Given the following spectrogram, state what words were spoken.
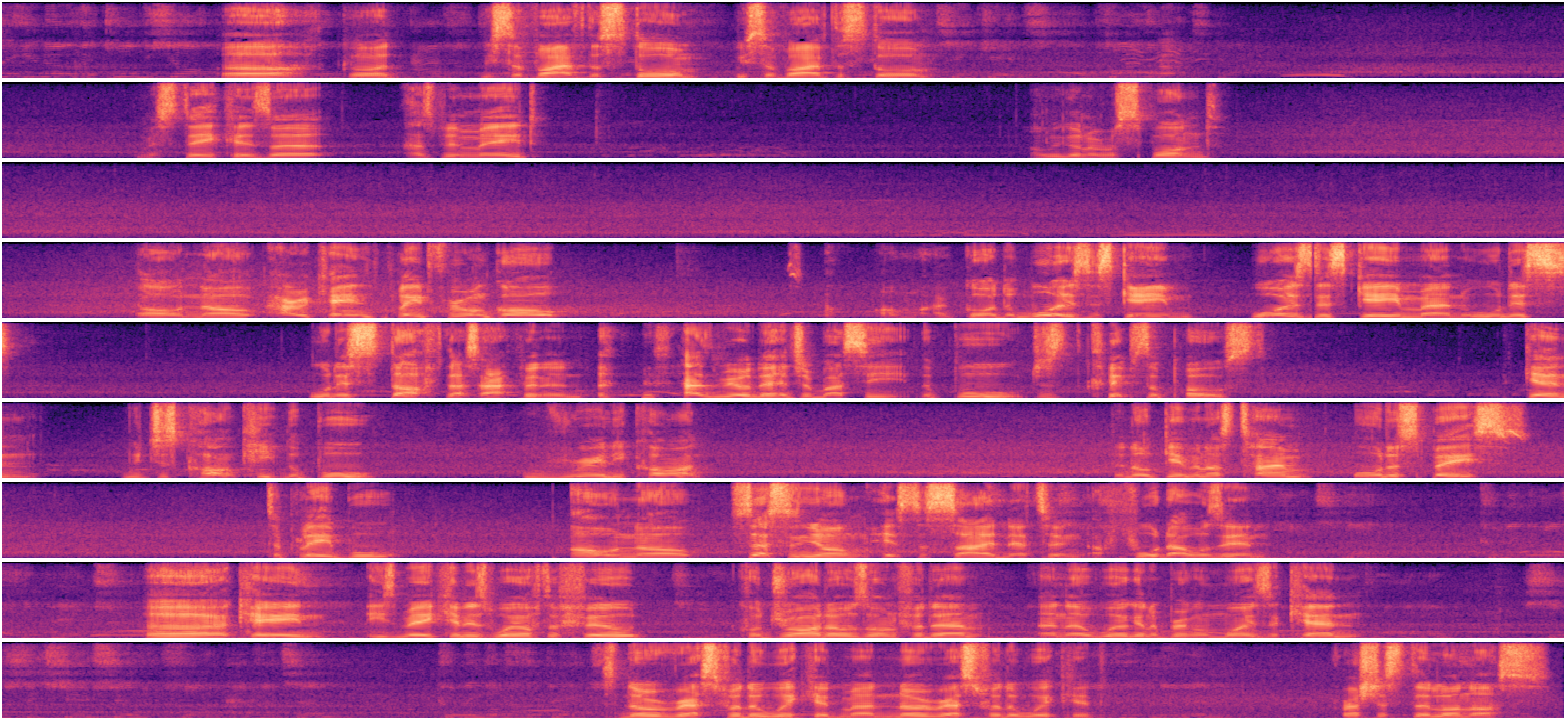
Oh, God. We survived the storm. We survived the storm. Mistake is, uh, has been made. Are we going to respond? Oh no, Harry Kane played through on goal. Oh my god, what is this game? What is this game, man? All this, all this stuff that's happening has me on the edge of my seat. The ball just clips the post. Again, we just can't keep the ball. We really can't. They're not giving us time or the space to play ball. Oh no, Sessegnon hits the side netting. I thought that was in. Uh, Kane, he's making his way off the field. Cuadrado's on for them. And uh, we're going to bring on Moise Kean. There's no rest for the wicked, man. No rest for the wicked. Pressure still on us.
